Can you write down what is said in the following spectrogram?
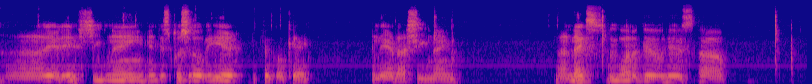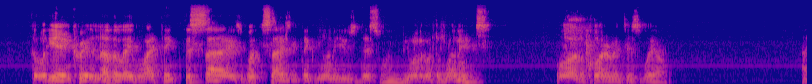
Uh, there it is, sheet name, and just push it over here and click OK. And there's our sheet name. Now next we want to do is uh, go here and create another label. I think this size, what size do you think you want to use this one? Do you want to go to one inch? or the quarter inch as well. I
